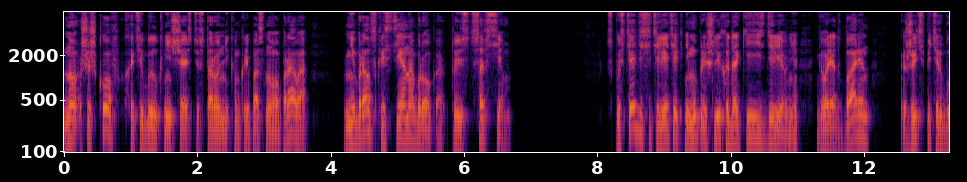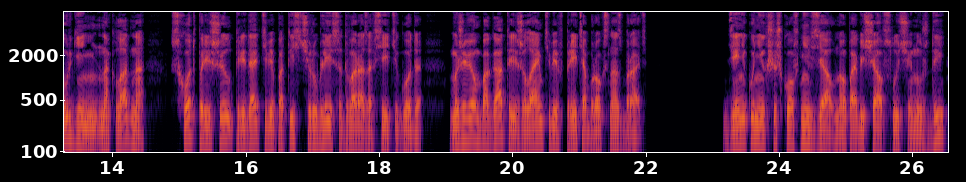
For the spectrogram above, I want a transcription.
Но Шишков, хоть и был, к несчастью, сторонником крепостного права, не брал с крестьян оброка, то есть совсем. Спустя десятилетия к нему пришли ходаки из деревни. Говорят, барин, жить в Петербурге накладно, сход порешил передать тебе по тысяче рублей со двора за все эти годы. Мы живем богато и желаем тебе впредь оброк с нас брать. Денег у них Шишков не взял, но пообещал в случае нужды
